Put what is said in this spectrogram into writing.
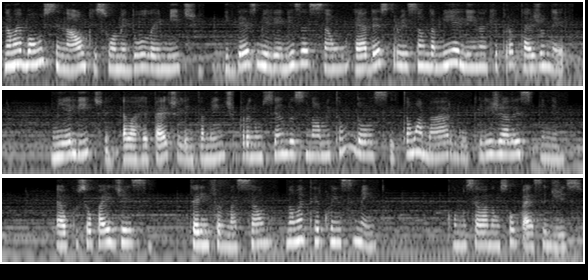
Não é bom o sinal que sua medula emite e desmielinização é a destruição da mielina que protege o nervo. Mielite, ela repete lentamente, pronunciando esse nome tão doce, tão amargo, que lhe gela a espinha. É o que o seu pai disse: ter informação não é ter conhecimento, como se ela não soubesse disso.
